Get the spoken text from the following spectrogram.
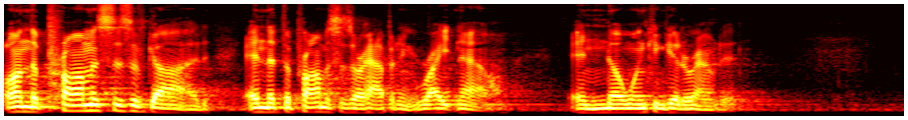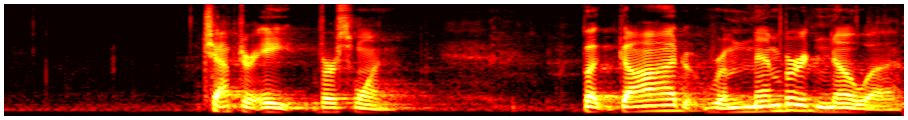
on the promises of God and that the promises are happening right now, and no one can get around it chapter 8, verse 1. But God remembered Noah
